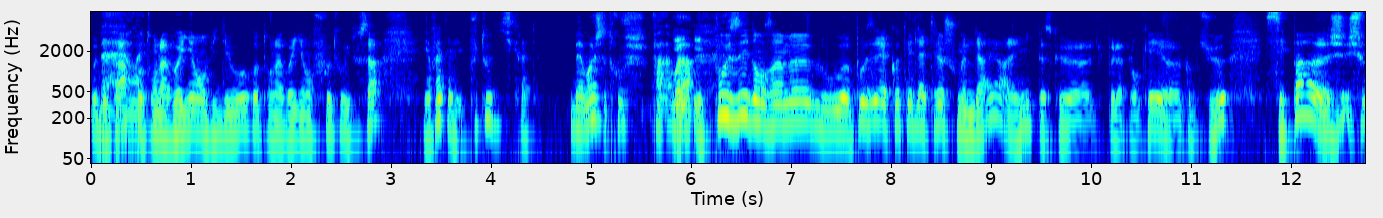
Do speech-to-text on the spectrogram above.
au Bah, départ ouais. quand on la voyait en vidéo, quand on la voyait en photo et tout ça. Et en fait, elle est plutôt discrète. Ben moi, je la trouve. Enfin Et- voilà. Et, posée dans un meuble ou euh, posée à côté de la téloche ou même derrière, à la limite, parce que euh, tu peux la planquer euh, comme tu veux. C'est pas. euh, je- je-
